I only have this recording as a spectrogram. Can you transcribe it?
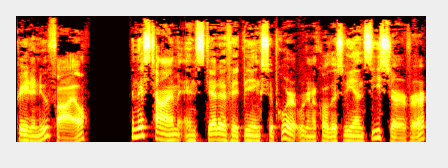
create a new file, and this time, instead of it being support, we're going to call this VNC server.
